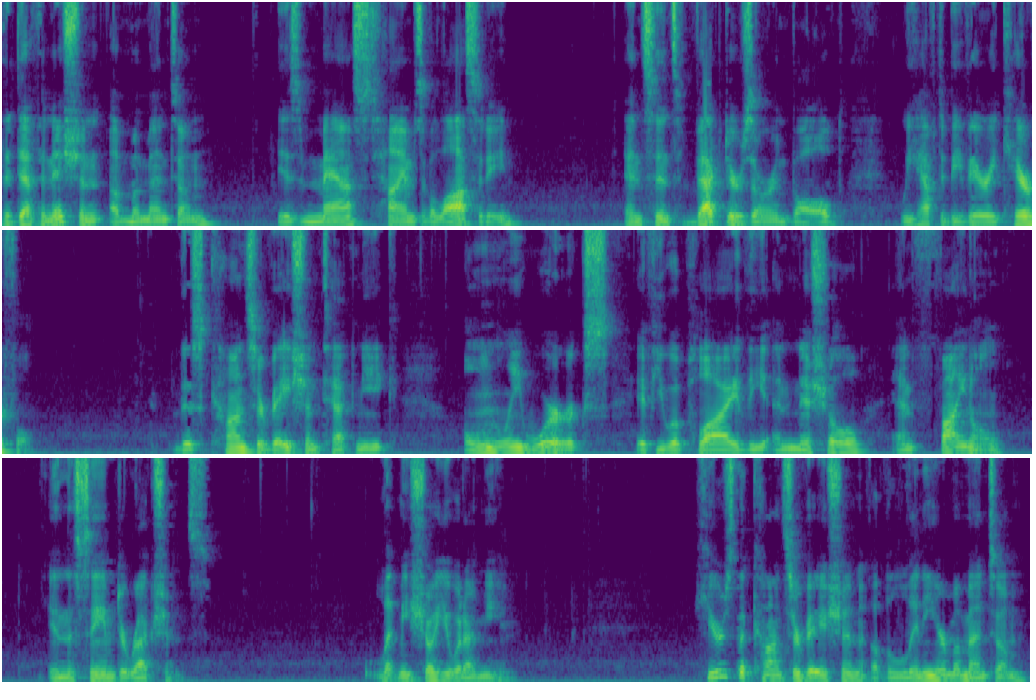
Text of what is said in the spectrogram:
The definition of momentum is mass times velocity, and since vectors are involved, we have to be very careful. This conservation technique only works if you apply the initial and final in the same directions. Let me show you what I mean. Here's the conservation of linear momentum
